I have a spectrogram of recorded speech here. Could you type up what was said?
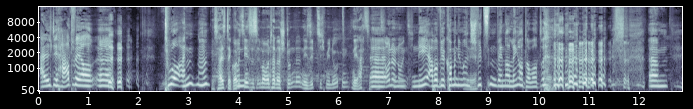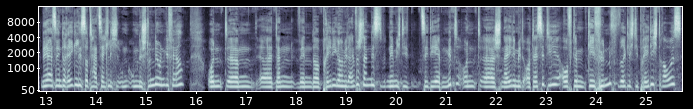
alte Hardware äh, Tour an. Ne? Das heißt, der Gottesdienst ist immer unter einer Stunde? Nee, 70 Minuten? Nee, 80. Äh, 99. n- Nee, aber wir kommen immer ins Nee. Schwitzen, wenn er länger dauert. ähm, nee, also in der Regel ist er tatsächlich um, um eine Stunde ungefähr. Und ähm, äh, dann, wenn der Prediger damit einverstanden ist, nehme ich die CD eben mit und äh, schneide mit Audacity auf dem G5 wirklich die Predigt raus,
